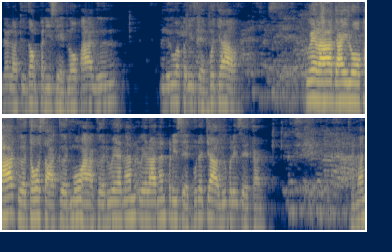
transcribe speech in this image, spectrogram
แล้วเราจะต้องปฏิเสธโลภะหรือ หรือว่าปฏิเสธพระเจ้า เวลาใดโลภะเกิดโทสะเกิดโมหะเกิดเวนั้น เวลานั้นปฏิเสธพระเจ้า หรือปฏิเสธใครฉะนั้น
